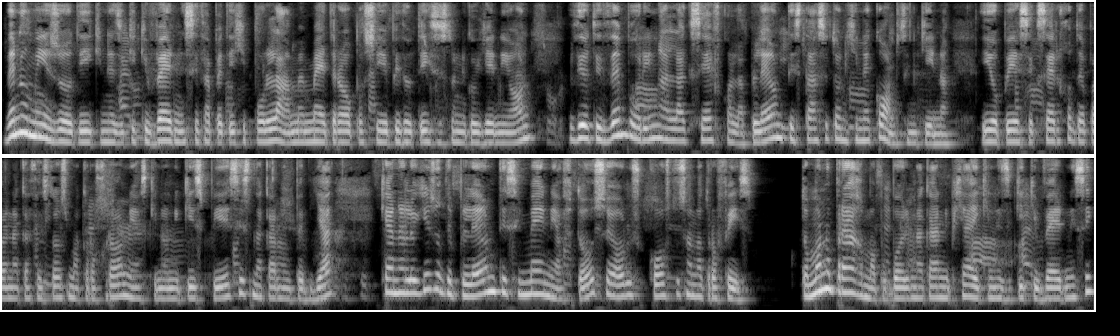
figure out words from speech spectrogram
Δεν νομίζω ότι η κινέζικη κυβέρνηση θα πετύχει πολλά με μέτρα όπως οι επιδοτήσεις των οικογενειών, διότι δεν μπορεί να αλλάξει εύκολα πλέον τη στάση των γυναικών στην Κίνα, οι οποίες εξέρχονται από ένα καθεστώς μακροχρόνιας κοινωνικής πίεσης να κάνουν παιδιά και αναλογίζονται πλέον τι σημαίνει αυτό σε όρους κόστους ανατροφής. Το μόνο πράγμα που μπορεί να κάνει πια η κινέζικη κυβέρνηση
